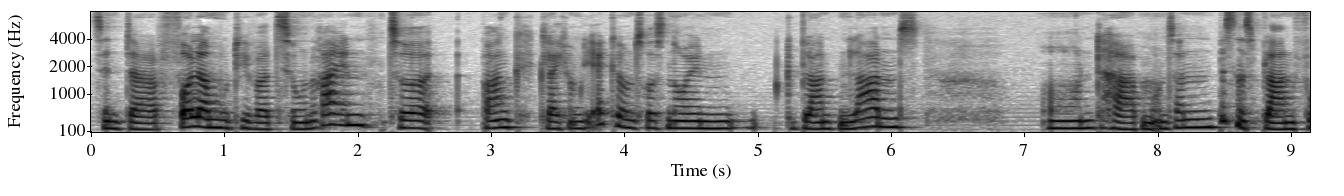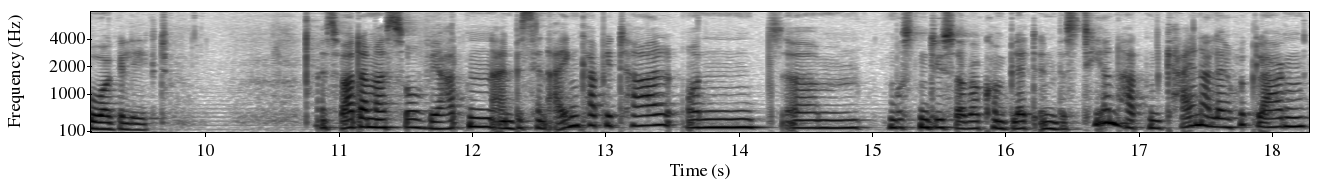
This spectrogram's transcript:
Sind da voller Motivation rein zur Bank gleich um die Ecke unseres neuen geplanten Ladens und haben unseren Businessplan vorgelegt. Es war damals so, wir hatten ein bisschen Eigenkapital und ähm, mussten dies aber komplett investieren, hatten keinerlei Rücklagen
